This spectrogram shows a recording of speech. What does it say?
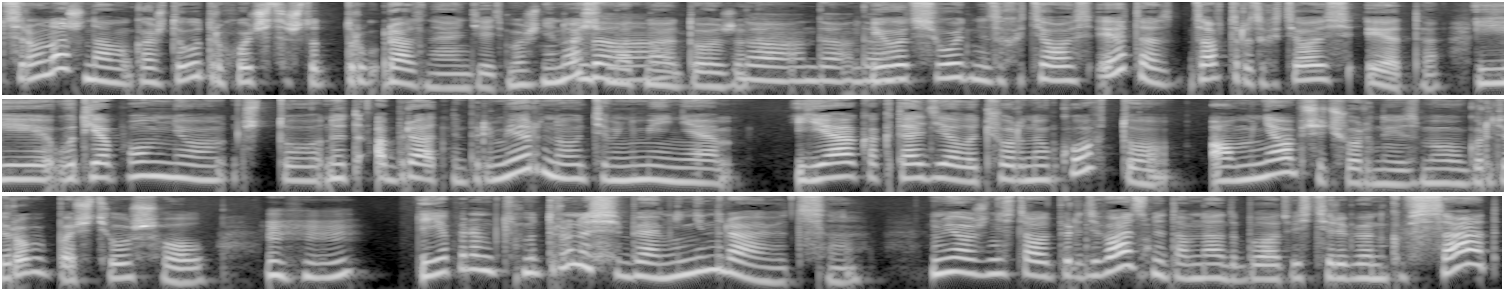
Все равно же нам каждое утро хочется что-то разное одеть. Мы же не носим да, одно и то же. Да, да, да. И вот сегодня захотелось это, завтра захотелось это. И вот я помню, что, ну, это обратный пример, но тем не менее, я как-то одела черную кофту, а у меня вообще черный из моего гардероба почти ушел. Угу. И я прям смотрю на себя, мне не нравится. Мне уже не стало переодеваться, мне там надо было отвезти ребенка в сад.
